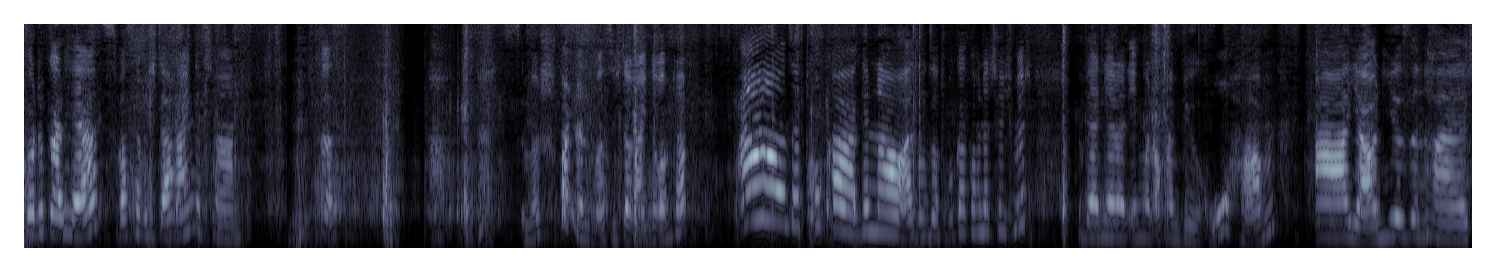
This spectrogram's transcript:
Portugal Herz. Was habe ich da reingetan? Das. das ist immer spannend, was ich da reingeräumt habe. Ah, unser Drucker, genau. Also unser Drucker kommt natürlich mit. Wir werden ja dann irgendwann auch ein Büro haben. Ah ja, und hier sind halt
